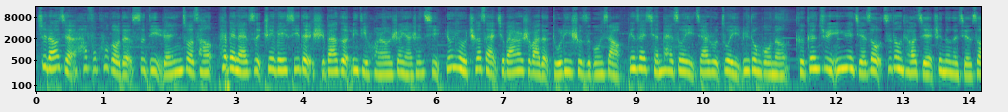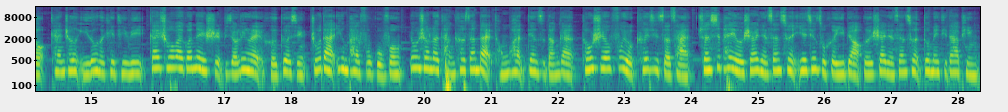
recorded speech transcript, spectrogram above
据了解，哈弗酷狗的四 D 燃音座舱配备来自 JVC 的十。十八个立体环绕声扬声器，拥有车载九百二十瓦的独立数字功效，并在前排座椅加入座椅律动功能，可根据音乐节奏自动调节震动的节奏，堪称移动的 KTV。该车外观内饰比较另类和个性，主打硬派复古风，用上了坦克三百同款电子档杆，同时又富有科技色彩。全系配有十二点三寸液晶组合仪表和十二点三寸多媒体大屏，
